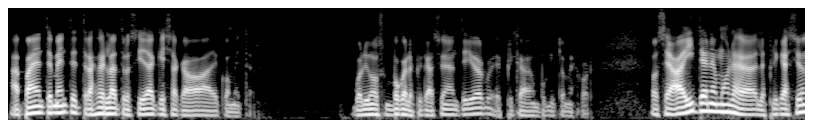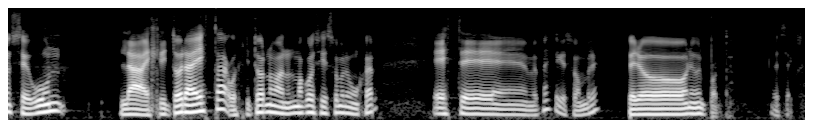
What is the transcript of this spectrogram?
aparentemente tras ver la atrocidad que ella acababa de cometer. Volvimos un poco a la explicación anterior, explicada un poquito mejor. O sea, ahí tenemos la, la explicación según la escritora esta, o escritor, no, no me acuerdo si es hombre o mujer. Este, me parece que es hombre, pero no me importa el sexo.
